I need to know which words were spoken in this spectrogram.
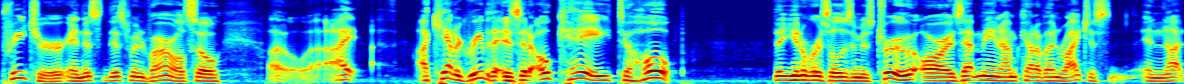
preacher, and this, this went viral. So uh, I, I can't agree with that. Is it okay to hope that universalism is true, or does that mean I'm kind of unrighteous and not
